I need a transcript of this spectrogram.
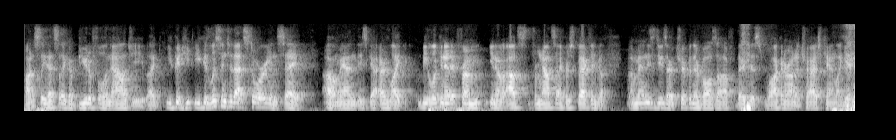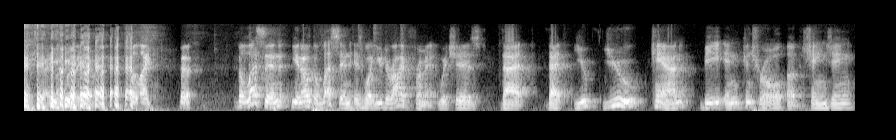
honestly that's like a beautiful analogy. Like you could you could listen to that story and say, oh man, these guys are like be looking at it from you know out from an outside perspective. And go, oh man, these dudes are tripping their balls off. They're just walking around a trash can like idiots, right? Like, what are they doing? But like the the lesson, you know, the lesson is what you derive from it, which is that that you you can be in control of changing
